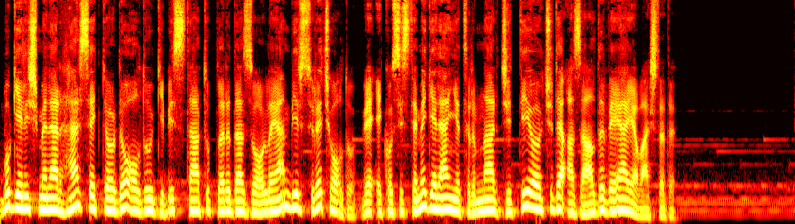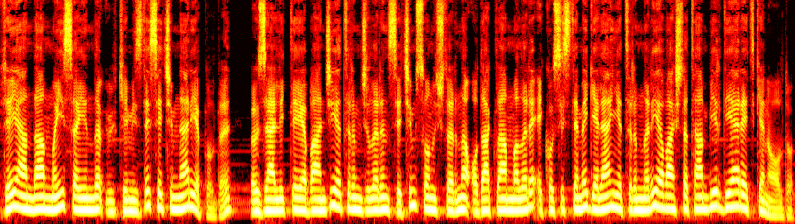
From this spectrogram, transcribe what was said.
Bu gelişmeler her sektörde olduğu gibi startupları da zorlayan bir süreç oldu ve ekosisteme gelen yatırımlar ciddi ölçüde azaldı veya yavaşladı. Öte yandan Mayıs ayında ülkemizde seçimler yapıldı, özellikle yabancı yatırımcıların seçim sonuçlarına odaklanmaları ekosisteme gelen yatırımları yavaşlatan bir diğer etken oldu.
